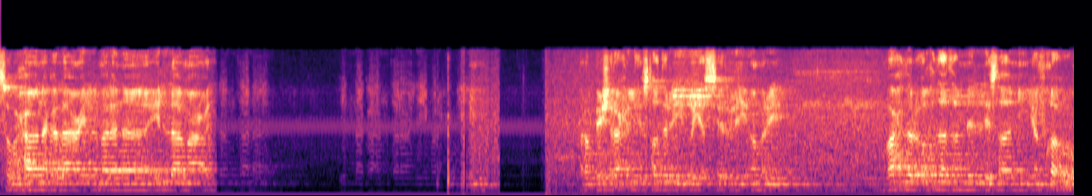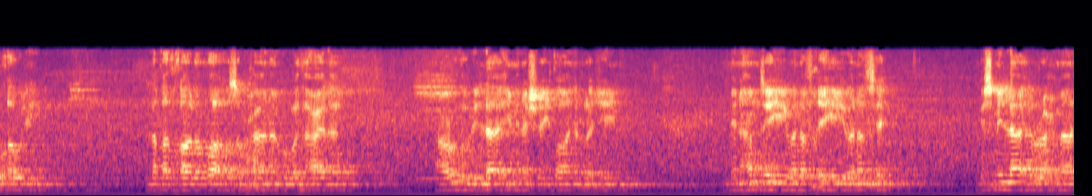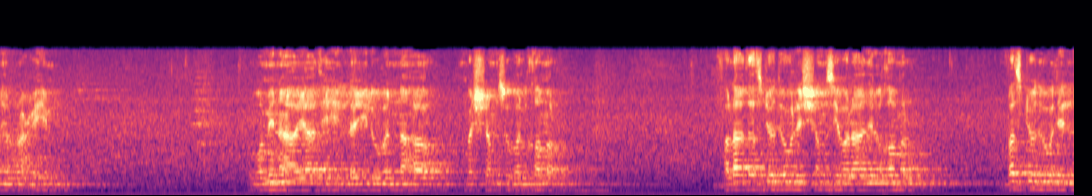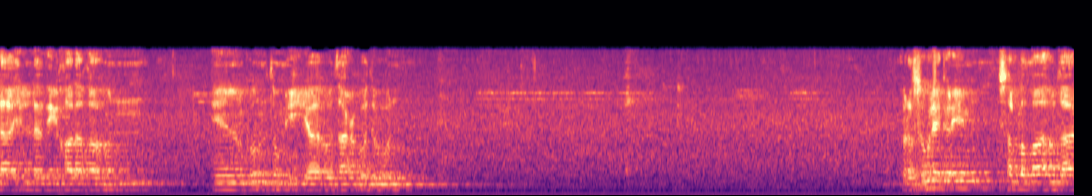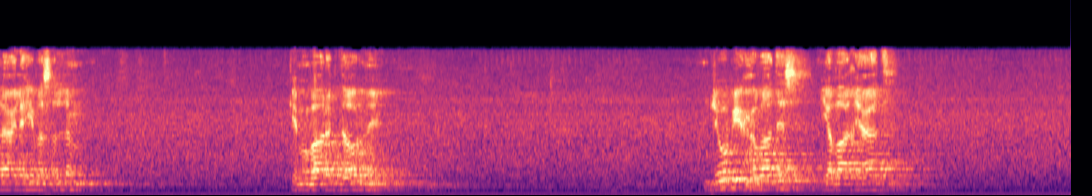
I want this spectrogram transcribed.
سبحانك لا علم لنا إلا ما علمتنا، إنك أنت العليم الحكيم. رب اشرح لي صدري ويسر لي أمري، واحلل عقدة من لساني يفقه قولي. لقد قال الله سبحانه وتعالى أعوذ بالله من الشيطان الرجيم. من همزه ونفخه ونفسه. بسم الله الرحمن الرحيم. ومن آياته الليل والنهار والشمس والقمر فلا تسجدوا للشمس ولا للقمر فاسجدوا لله الذي خلقهن إن كنتم إياه تعبدون رسول کریم صلی اللہ تعالی علیہ وسلم کے مبارک دور میں جو بھی حوادث یا واقعات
